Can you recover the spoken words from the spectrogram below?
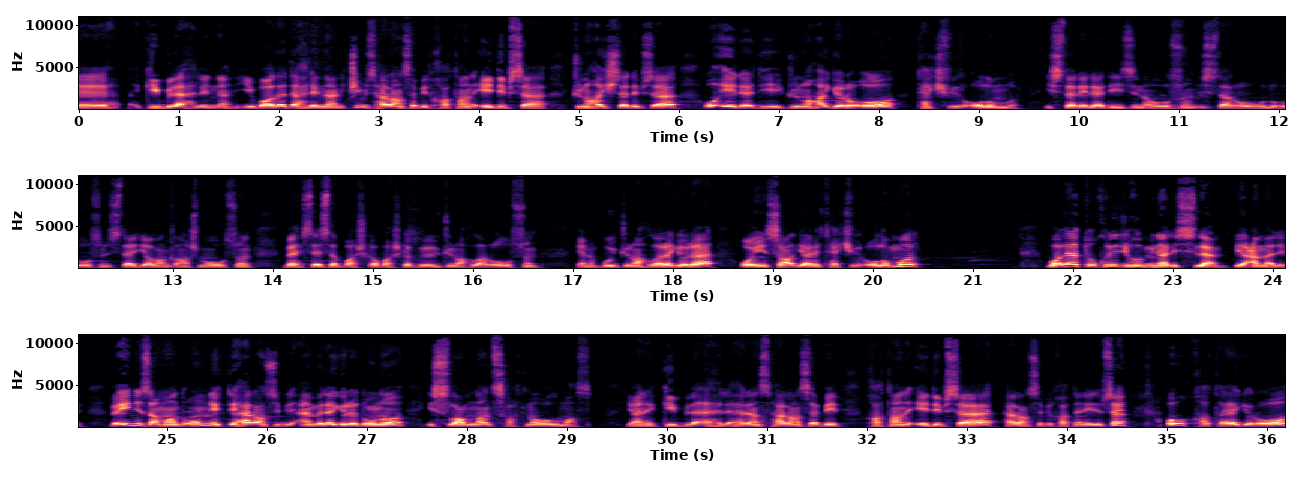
qiblə əhlindən, ibadət əhlindən kimsə hər hansısa bir xatanı edibsə, günaha işlədibsə, o elədiyi günaha görə o təkfir olunmur. İstər elədiyi zinə olsun, istər oğulluq olsun, istər yalan danışma olsun və istərsə başqa-başqa böyük günahlar olsun. Yəni, bu günahlara görə o insan yəni, təkvir olunmur. Və lə tuxricihu minəl İslam bi əməli. Və eyni zamanda onun etdiyi hər hansı bir əmələ görə də onu İslamdan çıxartmaq olmaz. Yəni, qiblə əhli hər hansı, hər hansı bir xatanı edibsə, hər hansı bir xatanı edibsə, o xataya görə o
